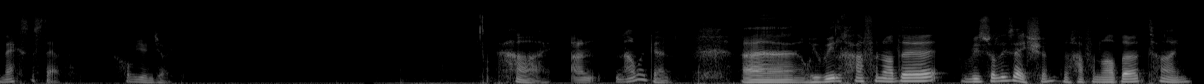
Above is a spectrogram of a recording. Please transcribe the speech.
next step. Hope you enjoyed. Hi, and now again, uh, we will have another visualization. We'll have another time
